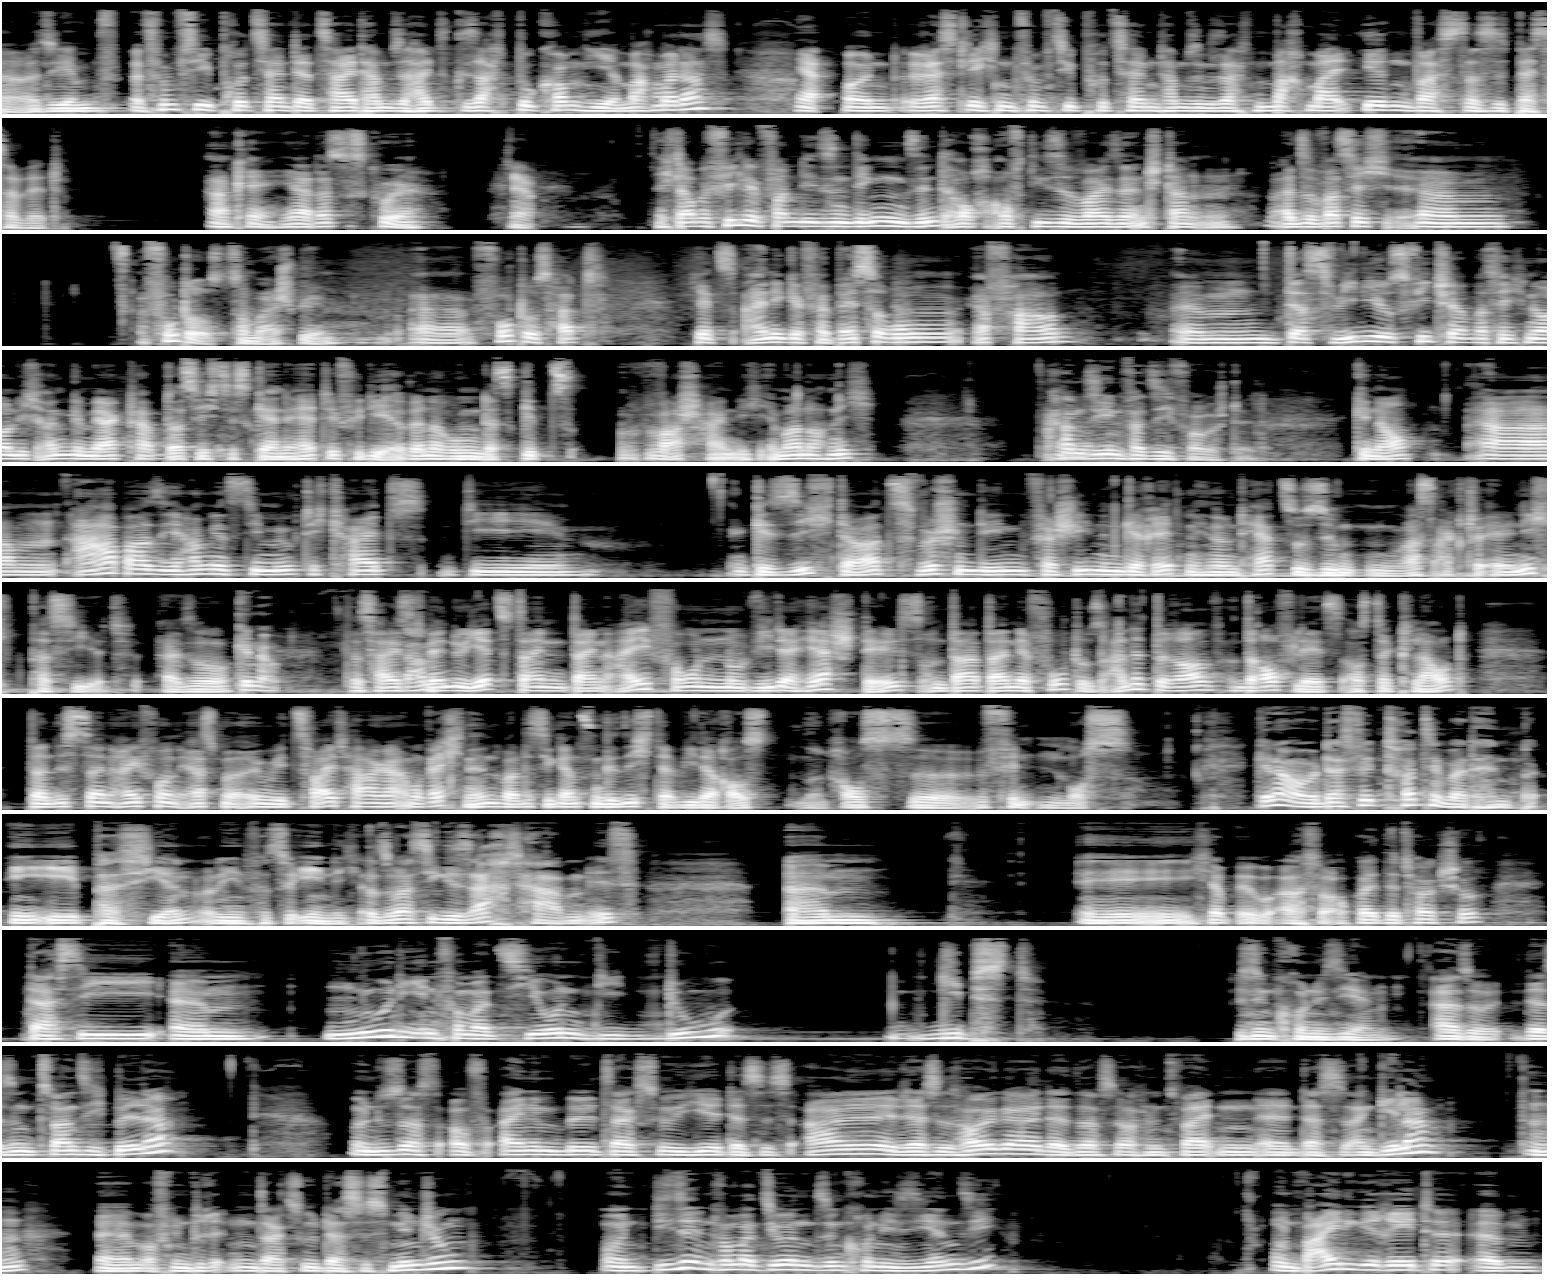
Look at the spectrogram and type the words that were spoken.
also die haben 50 Prozent der Zeit haben sie halt gesagt bekommen, hier, mach mal das. Ja. Und restlichen 50 Prozent haben sie gesagt, mach mal irgendwas, dass es besser wird. Okay, ja, das ist cool. Ja. Ich glaube, viele von diesen Dingen sind auch auf diese Weise entstanden. Also was ich, ähm, Fotos zum Beispiel. Äh, Fotos hat jetzt einige Verbesserungen erfahren. Ähm, das Videos-Feature, was ich neulich angemerkt habe, dass ich das gerne hätte für die Erinnerung, das gibt's wahrscheinlich immer noch nicht. Haben sie jedenfalls sich vorgestellt. Genau. Ähm, aber sie haben jetzt die Möglichkeit, die Gesichter zwischen den verschiedenen Geräten hin und her zu synken, was aktuell nicht passiert. Also Genau. das heißt, wenn du jetzt dein, dein iPhone wieder herstellst und da deine Fotos alle drauf, drauflädst aus der Cloud, dann ist dein iPhone erstmal irgendwie zwei Tage am Rechnen, weil es die ganzen Gesichter wieder raus, raus äh, muss. Genau, aber das wird trotzdem weiterhin eh eh passieren oder jedenfalls so ähnlich. Also was sie gesagt haben ist, ähm, äh, ich glaube, also auch bei The Talk Show, dass sie ähm, nur die Informationen, die du gibst, synchronisieren. Also, da sind 20 Bilder und du sagst auf einem Bild sagst du hier, das ist Arne, das ist Holger, dann sagst du auf dem zweiten, äh, das ist Angela. Ähm, auf dem dritten sagst du, das ist Minjung. Und diese Informationen synchronisieren sie. Und beide Geräte ähm,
